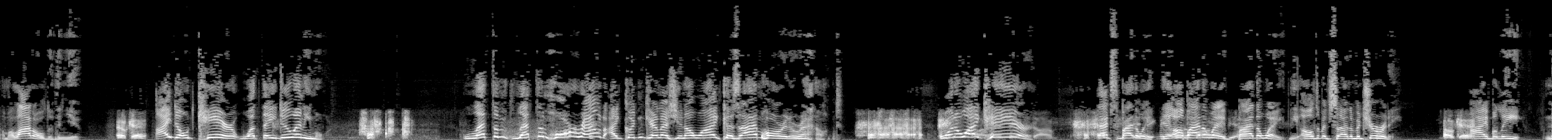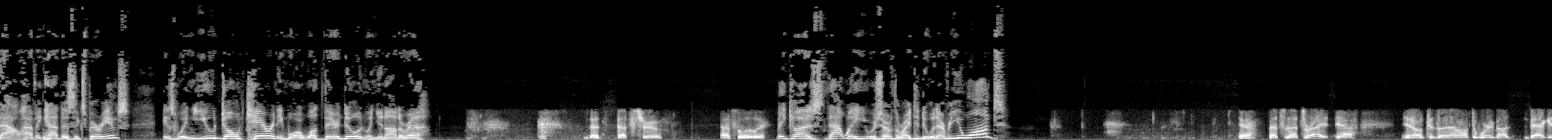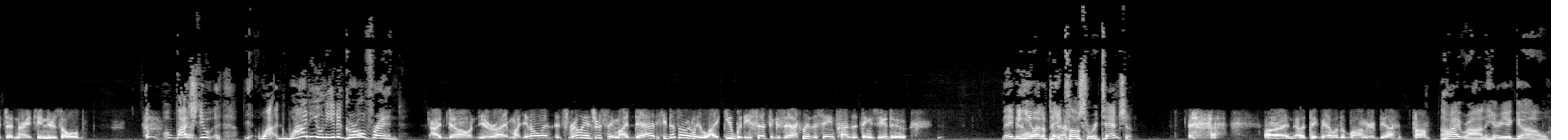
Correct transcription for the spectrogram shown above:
I'm a lot older than you. okay. I don't care what they do anymore. Let them let them whore around. I couldn't care less. You know why? Because I'm whoring around. What do I care? That's by the way. The, oh, by the way, yeah? by the way, the ultimate sign of maturity. Okay. I believe now, having had this experience, is when you don't care anymore what they're doing when you're not around. That that's true. Absolutely. Because that way you reserve the right to do whatever you want. Yeah. That's that's right. Yeah. You know, because then I don't have to worry about baggage at 19 years old. Why should you? Why? Why do you need a girlfriend? I don't. You're right. My, you know what? It's really interesting. My dad, he doesn't really like you, but he says exactly the same kinds of things you do. Maybe You know he ought to pay Yeah. closer attention. All right. Uh, take me out with a bong rip, yeah, Tom? All right, Ron, here you go.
